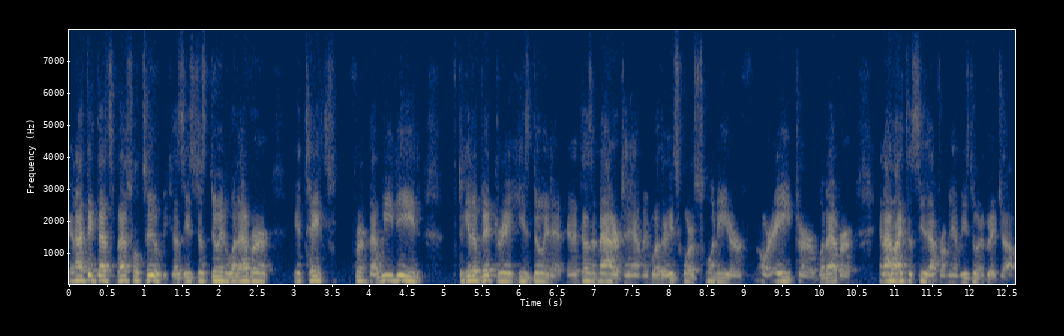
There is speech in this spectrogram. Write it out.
And I think that's special too, because he's just doing whatever it takes for that we need to get a victory. He's doing it. And it doesn't matter to him whether he scores 20 or, or eight or whatever. And I like to see that from him. He's doing a great job.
